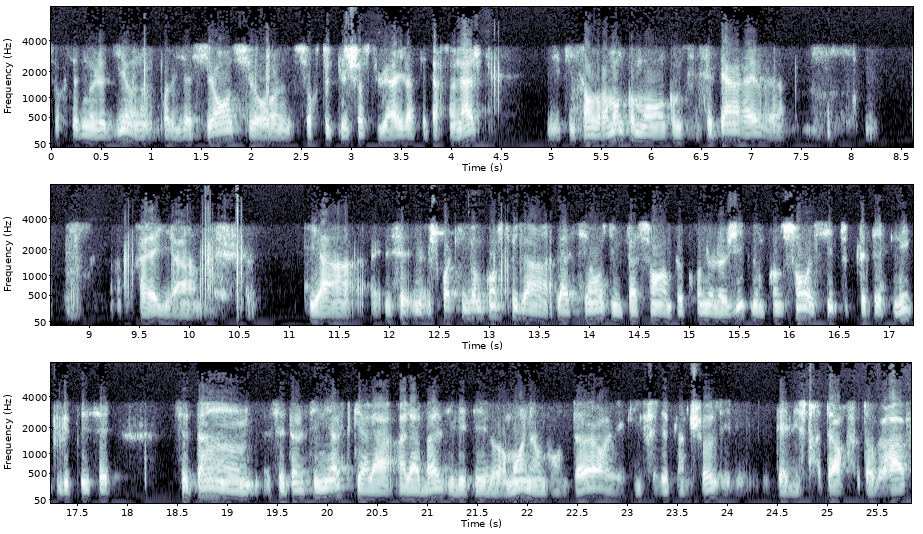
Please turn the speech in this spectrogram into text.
sur cette mélodie en improvisation, sur, sur toutes les choses qui lui arrivent à ces personnages et qui sont vraiment comme, comme si c'était un rêve. Après, il y a, il y a, je crois qu'ils ont construit la, la séance d'une façon un peu chronologique, donc on sent aussi toutes les techniques. C'est, c'est un, c'est un cinéaste qui à la, à la base, il était vraiment un inventeur et qui faisait plein de choses. Il était illustrateur, photographe,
